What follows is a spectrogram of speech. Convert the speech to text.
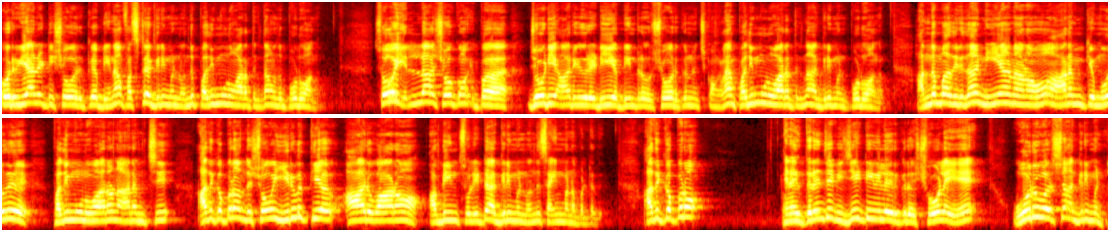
ஒரு ரியாலிட்டி ஷோ இருக்குது அப்படின்னா ஃபஸ்ட் அக்ரிமெண்ட் வந்து பதிமூணு வாரத்துக்கு தான் வந்து போடுவாங்க. ஸோ எல்லா ஷோக்கும் இப்போ ஜோடி ஆர் யூ ரெடி அப்படின்ற ஒரு ஷோ இருக்குன்னு வச்சுக்கோங்களேன் பதிமூணு வாரத்துக்கு தான் அக்ரிமெண்ட் போடுவாங்க. அந்த மாதிரி தான் நீயா நானாவும் ஆரம்பிக்கும் போது பதிமூணு வாரம்னு ஆரம்பித்து அதுக்கப்புறம் அந்த ஷோவை இருபத்தி ஆறு வாரம் அப்படின்னு சொல்லிட்டு அக்ரிமெண்ட் வந்து சைன் பண்ணப்பட்டது. அதுக்கப்புறம் எனக்கு தெரிஞ்ச விஜய் டிவியில் இருக்கிற ஷோலையே ஒரு வருஷம் அக்ரிமெண்ட்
